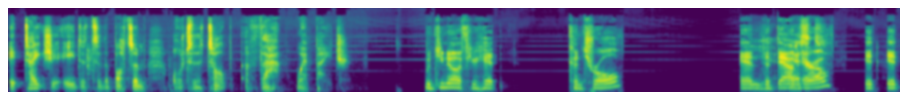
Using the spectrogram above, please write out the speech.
it takes you either to the bottom or to the top of that web page Would you know if you hit control and the down arrow, it it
